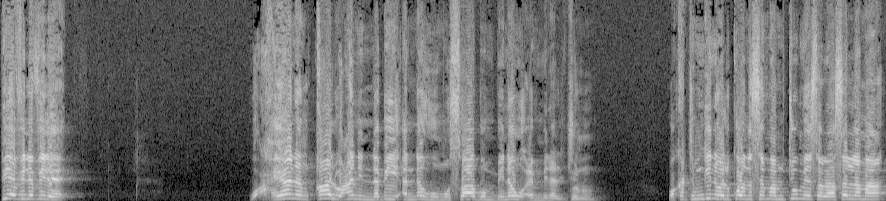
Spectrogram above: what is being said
pia vile vile waahyana qalu ani nabii annahu musabun binauin min aljunun. Wakati mwingine walikuwa wanasema mtume sala salama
